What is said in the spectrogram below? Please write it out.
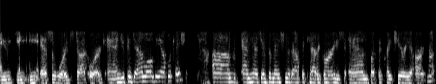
U D E S awards.org, and you can download the application. Um, and has information about the categories and what the criteria are. Not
